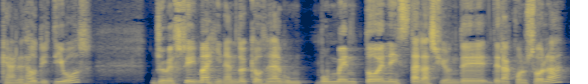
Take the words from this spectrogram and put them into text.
canales auditivos, yo me estoy imaginando que en algún momento en la instalación de, la consola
